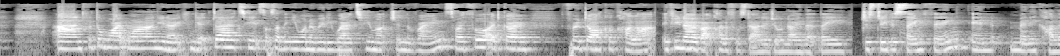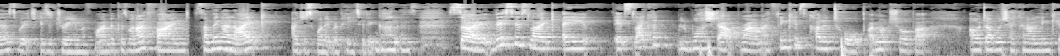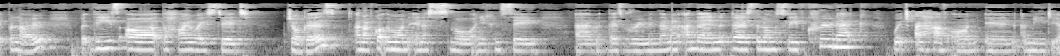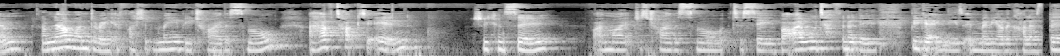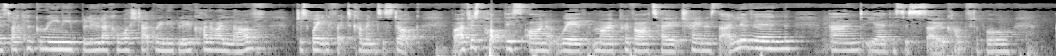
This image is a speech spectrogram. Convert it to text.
And with the white one, you know, it can get dirty. It's not something you want to really wear too much in the rain. So I thought I'd go for a darker color. If you know about Colourful Standard, you'll know that they just do the same thing in many colors, which is a dream of mine because when I find something I like, I just want it repeated in colors. So this is like a, it's like a washed out brown. I think it's color taupe. I'm not sure, but I'll double check and I'll link it below. But these are the high-waisted joggers and I've got them on in a small and you can see um, there's room in them. And then there's the long sleeve crew neck, which I have on in a medium. I'm now wondering if I should maybe try the small. I have tucked it in, as you can see, but I might just try the small to see. But I will definitely be getting these in many other colors. There's like a greeny blue, like a washed out greeny blue color I love just waiting for it to come into stock. But I've just popped this on with my Privato trainers that I live in. And yeah, this is so comfortable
